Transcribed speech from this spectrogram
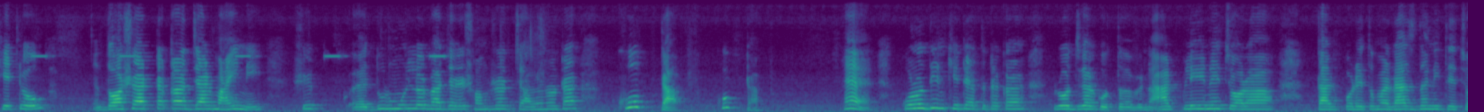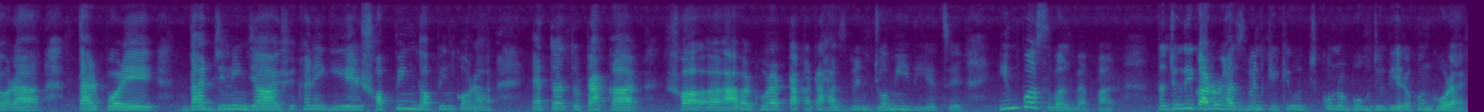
খেটেও দশ হাজার টাকা যার মাইনে, সে দুর্মূল্যর বাজারে সংসার চালানোটা খুব টাফ খুব টাফ হ্যাঁ কোনো দিন খেটে এত টাকা রোজগার করতে হবে না। আর প্লেনে চড়া তারপরে তোমার রাজধানীতে চড়া, তারপরে দার্জিলিং যাওয়া, সেখানে গিয়ে শপিং দপিং করা, এত এত টাকা আবার ঘোরার টাকাটা হাজবেন্ড জমিয়ে দিয়েছে। ইম্পসিবল ব্যাপার। তা যদি কারোর হাজব্যান্ডকে কেউ কোনো বউ যদি এরকম ঘোরায়,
